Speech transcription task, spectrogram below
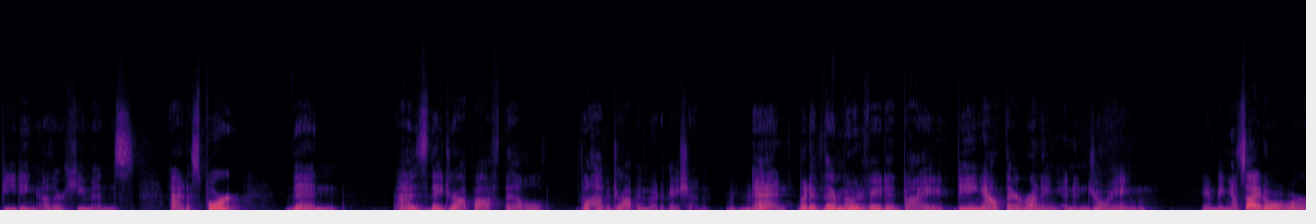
beating other humans at a sport, then as they drop off, they'll they'll have a drop in motivation. Mhm. And but if they're motivated by being out there running and enjoying, you know, being outside or, or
